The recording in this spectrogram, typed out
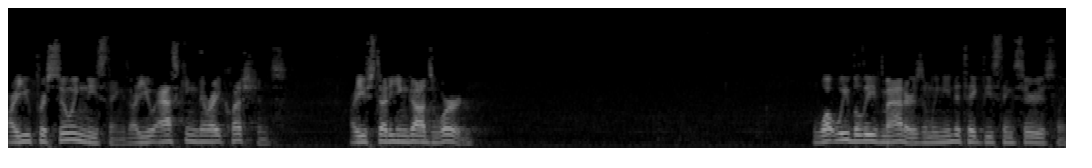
Are you pursuing these things? Are you asking the right questions? Are you studying God's Word? What we believe matters, and we need to take these things seriously.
